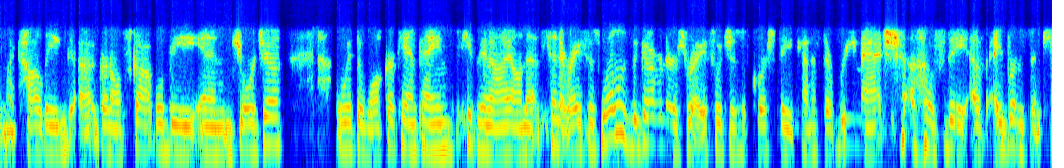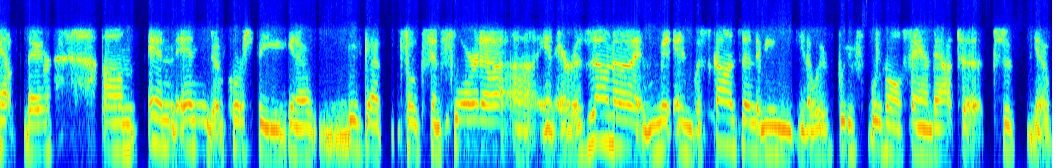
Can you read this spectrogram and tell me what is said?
My colleague uh, Gernal Scott will be in Georgia with the Walker campaign, keeping an eye on that Senate race, as well as the governor's race, which is of course the kind of the rematch of the of Abrams and Kemp there, um, and and of course the you know we've got folks in Florida, uh, in Arizona, and in, in Wisconsin. I mean, you know we've we've we've all fanned out to to you know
